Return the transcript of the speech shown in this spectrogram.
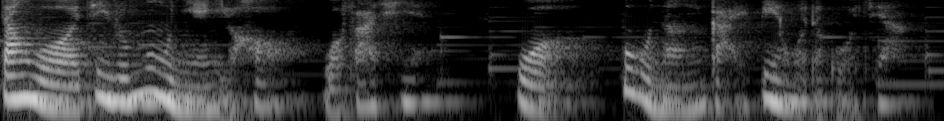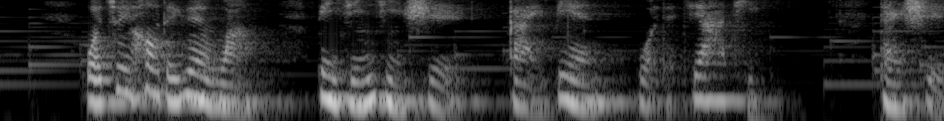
当我进入暮年以后，我发现我不能改变我的国家。我最后的愿望便仅仅是改变我的家庭，但是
